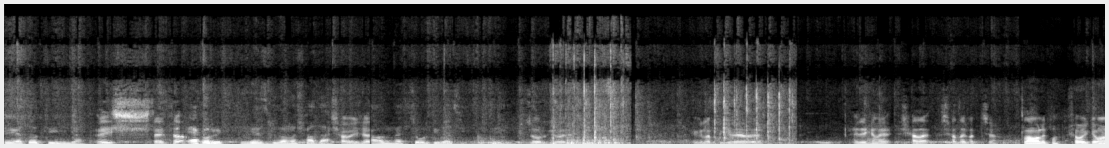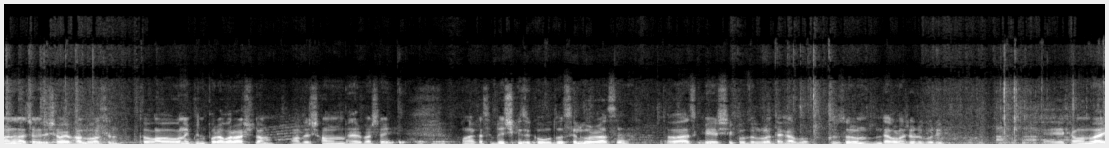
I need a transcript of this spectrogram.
এটাতেও তিনটা। ইস তাই তো? রেসগুলো আমার সাদা। সবই সাদা। কারণ ভাই বাজি চোর কি বাজে পিকে যাবে এই যে এখানে সাদা সাদা বাচ্চা আসসালামু আলাইকুম সবাই কেমন আছেন? আশা করি সবাই ভালো আছেন। তো অনেকদিন পর আবার আসলাম আমাদের সামন ভাইয়ের বাসায়। ওনার কাছে বেশ কিছু কবুতর সেল করা আছে। তো আজকে সেই কবুতরগুলো দেখাবো। তো চলুন দেখানো শুরু করি। এই সামন ভাই।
